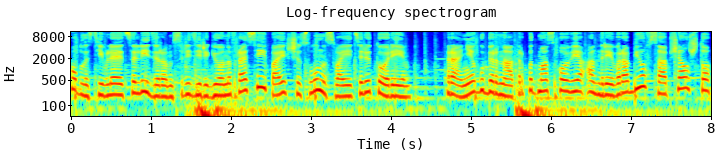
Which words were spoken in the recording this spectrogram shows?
Область является лидером среди регионов России по их числу на своей территории. Ранее губернатор Подмосковья Андрей Воробьев сообщал, что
